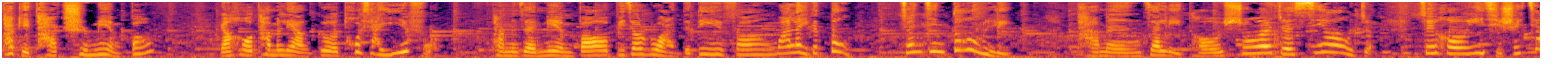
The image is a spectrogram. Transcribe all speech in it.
他给她吃面包，然后他们两个脱下衣服，他们在面包比较软的地方挖了一个洞，钻进洞里。他们在里头说着笑着，最后一起睡觉。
